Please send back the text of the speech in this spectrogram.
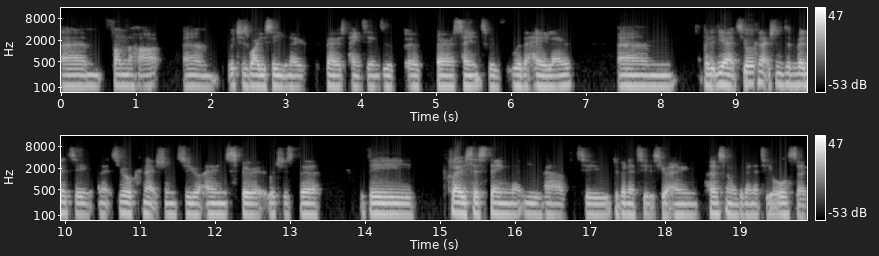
um, from the heart, um, which is why you see you know various paintings of, of various saints with with a halo. Um, but yeah, it's your connection to divinity, and it's your connection to your own spirit, which is the the closest thing that you have to divinity. It's your own personal divinity, also.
